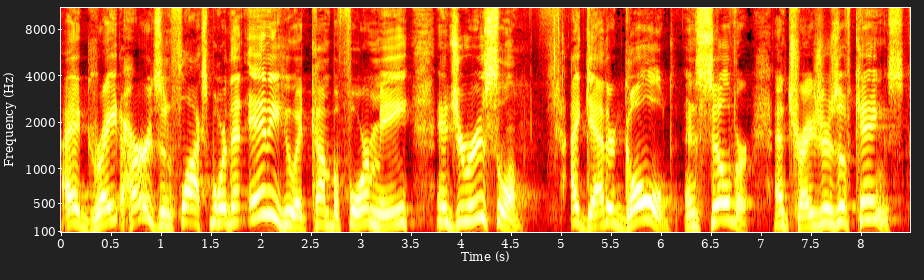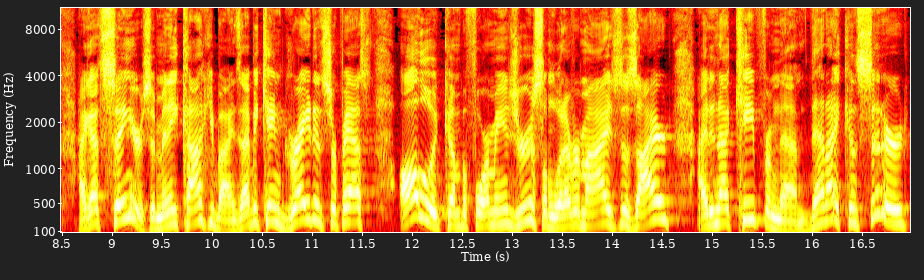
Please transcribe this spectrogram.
I had great herds and flocks, more than any who had come before me in Jerusalem. I gathered gold and silver and treasures of kings. I got singers and many concubines. I became great and surpassed all who had come before me in Jerusalem. Whatever my eyes desired, I did not keep from them. Then I considered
